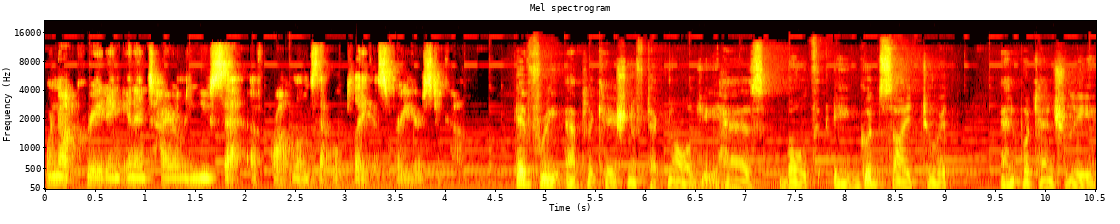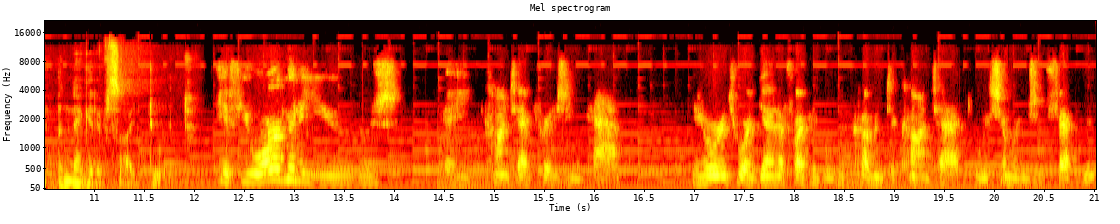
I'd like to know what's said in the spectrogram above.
we're not creating an entirely new set of problems that will plague us for years to come. Every application of technology has both a good side to it and potentially a negative side to it. If you are going to use a contact tracing app in order to identify people who come into contact with someone who's infected.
